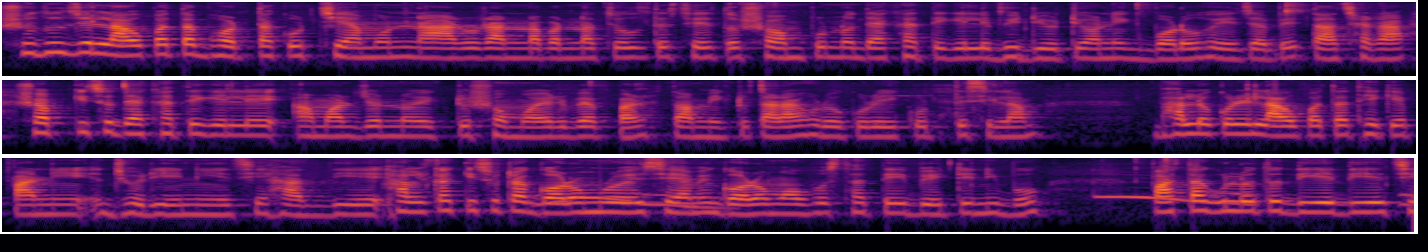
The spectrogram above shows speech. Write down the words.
শুধু যে লাউ পাতা ভর্তা করছি এমন না আরও রান্নাবান্না চলতেছে, তো সম্পূর্ণ দেখাতে গেলে ভিডিওটি অনেক বড় হয়ে যাবে। তাছাড়া সব কিছু দেখাতে গেলে আমার জন্য একটু সময়ের ব্যাপার, তো আমি একটু তাড়াহুড়ো করেই করতেছিলাম। ভালো করে লাউ পাতা থেকে পানি ঝরিয়ে নিয়েছি, হাত দিয়ে। হালকা কিছুটা গরম রয়েছে, আমি গরম অবস্থাতেই বেটে নিব। পাতাগুলো তো দিয়ে দিয়েছি,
